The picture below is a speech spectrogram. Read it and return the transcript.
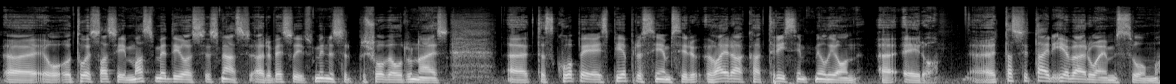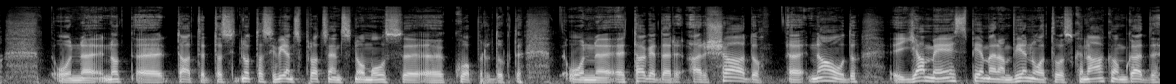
uh, to es lasīju masmedijos, es neesmu ar veselības ministru par šo vēl runājis, uh, tas kopējais pieprasījums ir vairāk kā 300 miljonu uh, eiro. Tas ir, ir ievērojama summa. Un, nu, tā, tas, nu, tas ir viens procents no mūsu koprodukta. Un, tagad ar, ar šādu naudu, ja mēs, piemēram, vienotos, ka nākamā gada,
